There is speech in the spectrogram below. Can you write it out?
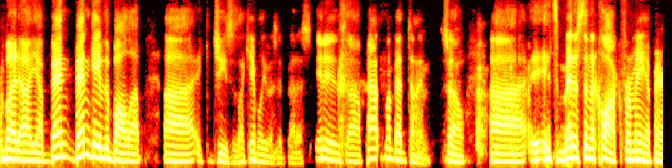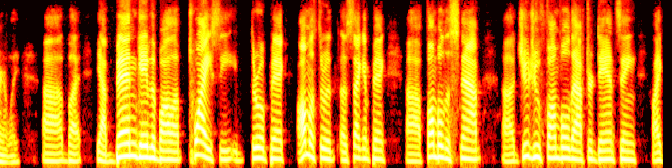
but uh, yeah, Ben. Ben gave the ball up. Uh, Jesus, I can't believe I said Bettis. It is uh, past my bedtime, so uh, it's medicine o'clock for me apparently. Uh, but yeah, Ben gave the ball up twice. He threw a pick, almost threw a, second pick, uh, fumbled a snap. Uh, Juju fumbled after dancing. Like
